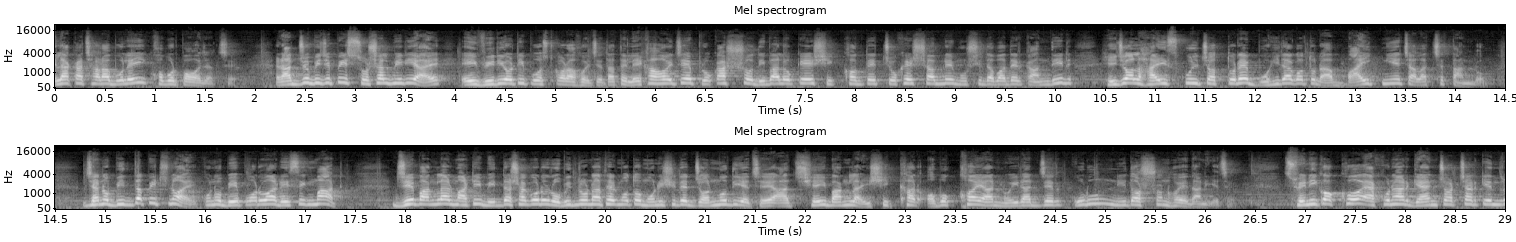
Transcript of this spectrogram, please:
এলাকা ছাড়া বলেই খবর পাওয়া যাচ্ছে। রাজ্য বিজেপির সোশ্যাল মিডিয়ায় এই ভিডিওটি পোস্ট করা হয়েছে। তাতে লেখা হয়েছে, প্রকাশ্য দিবালোকে শিক্ষকদের চোখের সামনে মুর্শিদাবাদের কান্দির হিজল হাই স্কুল চত্বরে বহিরাগতরা বাইক নিয়ে চালাচ্ছে তাণ্ডব। যেন বিদ্যাপীঠ নয়, কোনো বেপরোয়া রেসিং মাঠ। যে বাংলার মাটি বিদ্যাসাগর ও রবীন্দ্রনাথের মতো মনীষীদের জন্ম দিয়েছে, আজ সেই বাংলায় শিক্ষার অবক্ষয় আর নৈরাজ্যের করুণ নিদর্শন হয়ে দাঁড়িয়েছে। শ্রেণীকক্ষ এখন আর জ্ঞান চর্চার কেন্দ্র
